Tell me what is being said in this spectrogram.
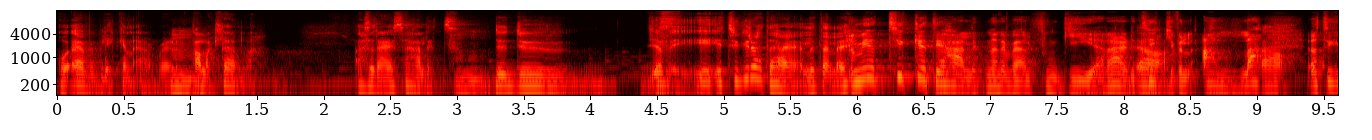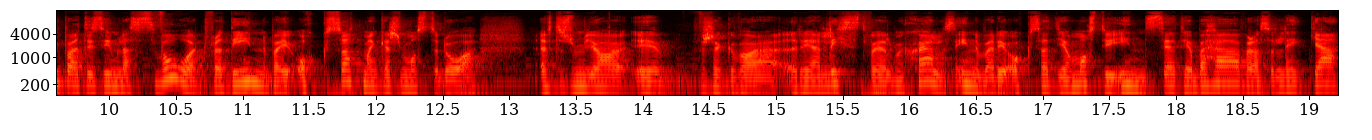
och överblicken över alla kläderna. Alltså det här är så härligt. Mm. Du, du, jag, tycker du att det här är härligt eller? Ja, Men jag tycker att det är härligt när det väl fungerar. Det Ja. tycker väl alla. Ja. Jag tycker bara att det är så himla svårt. För att det innebär ju också att man kanske måste då, eftersom jag eh, försöker vara realist vad gäller mig själv, så innebär det också att jag måste ju inse att jag behöver alltså lägga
